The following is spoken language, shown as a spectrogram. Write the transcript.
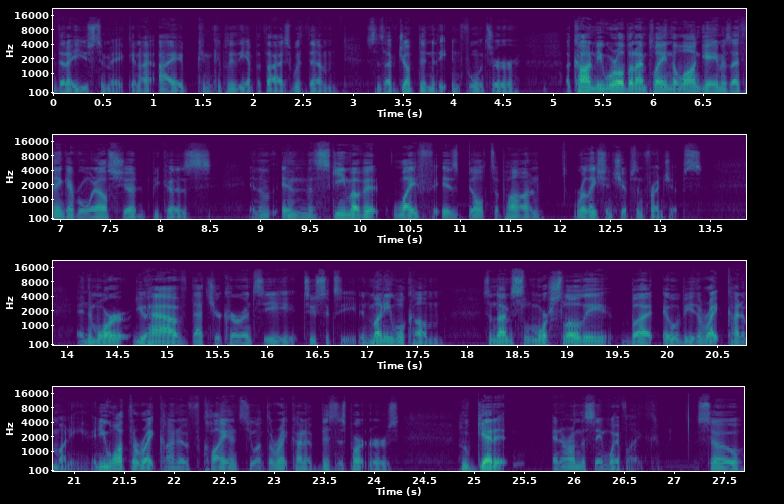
that i used to make. And i, I can completely empathize with them since i've jumped into the influencer economy world. But i'm playing the long game as i think everyone else should because in the, in the scheme of it life is built upon relationships and friendships. And the more you have, that's your currency to succeed. And money will come sometimes more slowly, but it will be the right kind of money. And you want the right kind of clients, you want the right kind of business partners who get it and are on the same wavelength. So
